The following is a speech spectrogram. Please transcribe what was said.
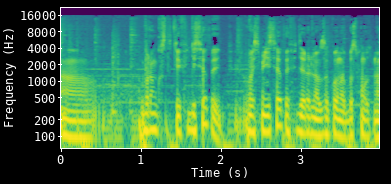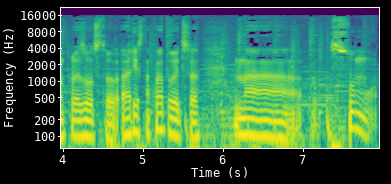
А, в рамках статьи 50, 80 Федерального закона об исполнительном производстве арест накладывается на сумму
